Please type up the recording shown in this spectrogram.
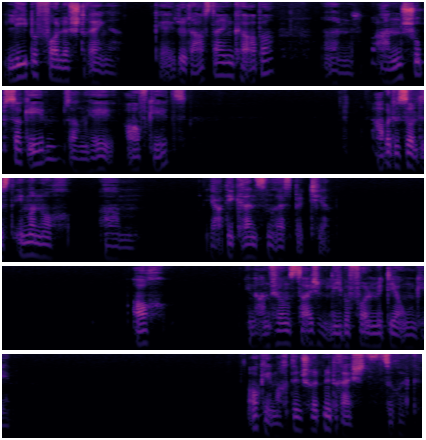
liebevolle Strenge. Okay? Du darfst deinen Körper einen Anschubser geben, sagen, hey, auf geht's. Aber du solltest immer noch ähm, ja, die Grenzen respektieren. Auch in Anführungszeichen liebevoll mit dir umgehen. Okay, mach den Schritt mit rechts zurück.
